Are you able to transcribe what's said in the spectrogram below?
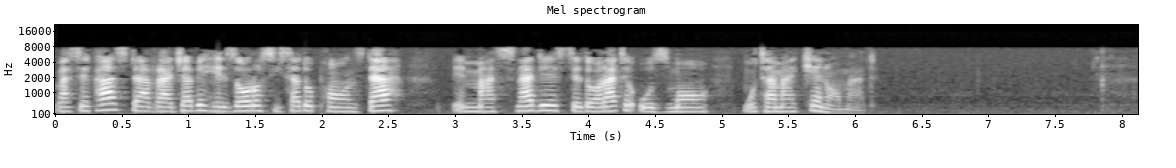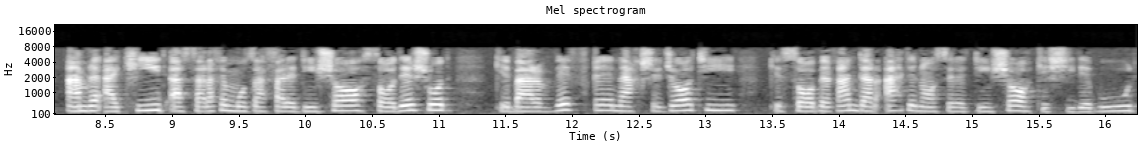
و سپس در رجب 1315 به مسند صدارت عزما متمکن آمد. امر اکید از طرف مزفر شاه صادر شد که بر وفق نقشجاتی که سابقا در عهد ناصر شاه کشیده بود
